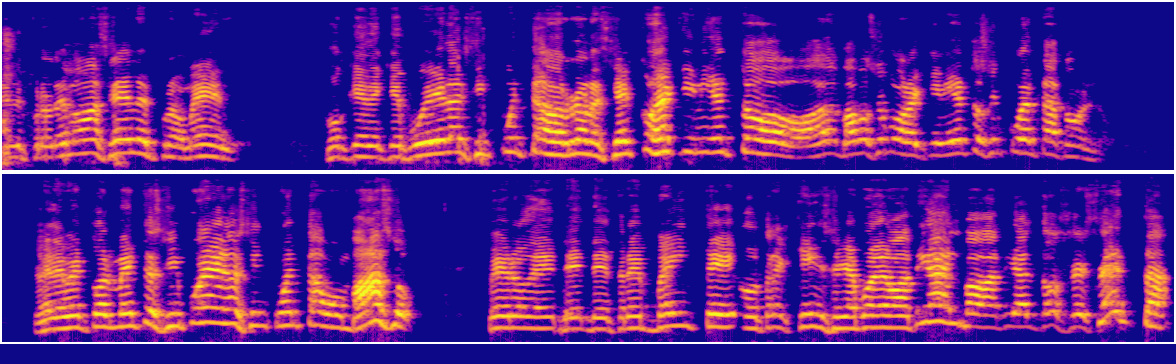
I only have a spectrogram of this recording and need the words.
el problema va a ser el promedio. Porque de que puede dar 50 horrores, si él coge 500, vamos a suponer 550 turnos, eventualmente sí puede dar 50 bombazos pero de, de, de 320 o 315 ya puede batear, va a batear 260,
